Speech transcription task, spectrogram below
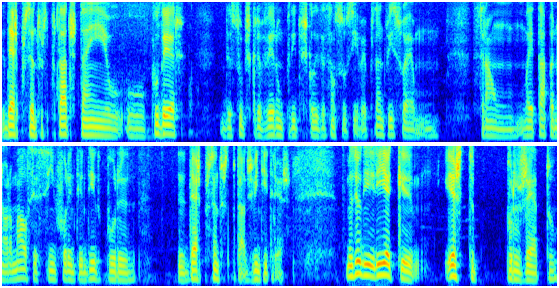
10% dos deputados têm o, o, poder de subscrever um pedido de fiscalização sucessiva. E, portanto, isso é um, será um, uma etapa normal, se assim for entendido por 10% eh, dos deputados, 23%. Mas eu diria que este projeto,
